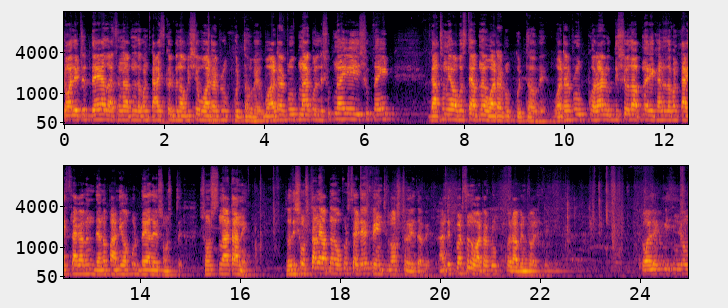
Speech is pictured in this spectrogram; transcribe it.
টয়লেটের দেয়াল আছে না, আপনি যখন টাইস করবেন, অবশ্যই ওয়াটারপ্রুফ করতে হবে। ওয়াটারপ্রুফ না করলে শুকনাই এই শুকনাই গাঁথনি অবস্থায় আপনার ওয়াটারপ্রুফ করতে হবে। ওয়াটারপ্রুফ করার উদ্দেশ্য হলো আপনার এখানে যখন টাইলস লাগাবেন, যেন পানি অপর দেয়ালে সোঁস না টানে। যদি সোঁস টানে, আপনার অপর সাইডে পেন্ট নষ্ট হয়ে যাবে। হান্ড্রেড পার্সেন্ট ওয়াটারপ্রুফ করাবেন টয়লেটে টয়লেট কিচিং রুম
